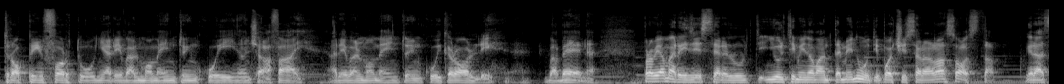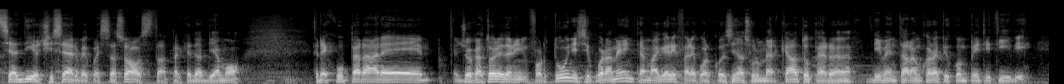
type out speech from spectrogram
troppi infortuni arriva il momento in cui non ce la fai, arriva il momento in cui crolli, va bene. Proviamo a resistere gli ultimi 90 minuti, poi ci sarà la sosta, grazie a Dio ci serve questa sosta perché dobbiamo recuperare giocatori dagli infortuni sicuramente magari fare qualcosina sul mercato per diventare ancora più competitivi.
